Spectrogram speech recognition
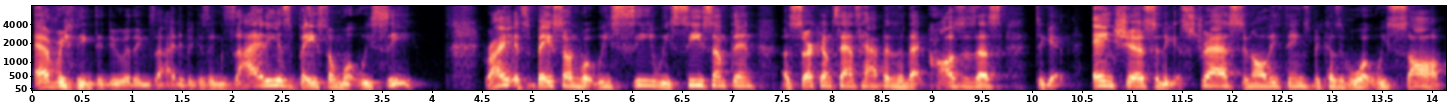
everything to do with anxiety because anxiety is based on what we see. Right? It's based on what we see. We see something, a circumstance happens, and that causes us to get anxious and to get stressed and all these things because of what we saw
